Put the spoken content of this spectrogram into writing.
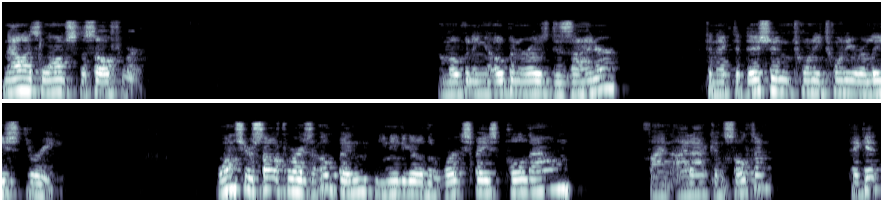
Now let's launch the software. I'm opening Open Roads Designer, Connect Edition 2020 Release 3. Once your software is open, you need to go to the Workspace pull down, find IDOT Consultant, pick it,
